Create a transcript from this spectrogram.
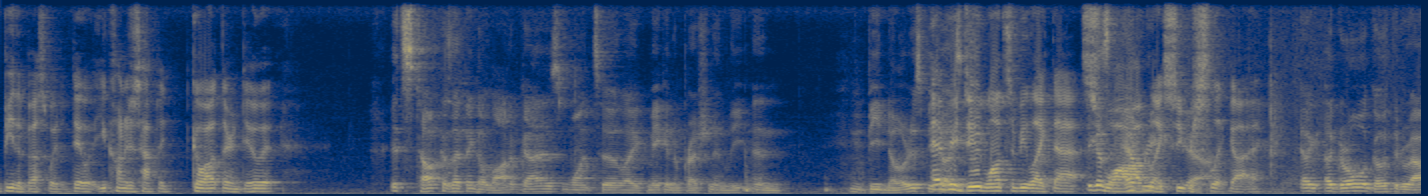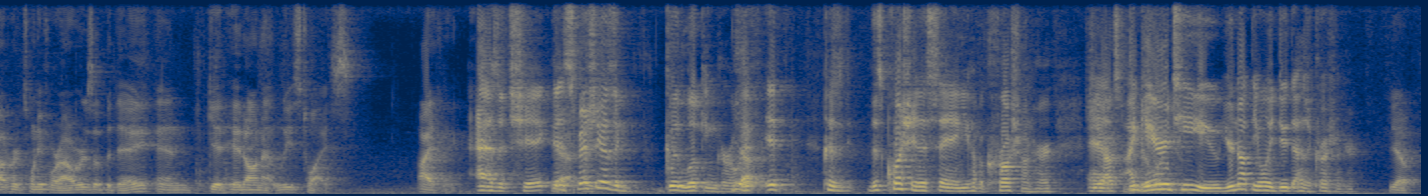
be the best way to do it. You kind of just have to go out there and do it. It's tough because I think a lot of guys want to like make an impression and le- and be noticed because Every dude wants to be like that suave, every- like super yeah. slick guy. A, a girl will go throughout her 24 hours of the day and get hit on at least twice. I think. as a chick, Yeah, especially as a good-looking girl. Yeah. If because this question is saying you have a crush on her, and has to be I guarantee you, you're not the only dude that has a crush on her. Yep.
